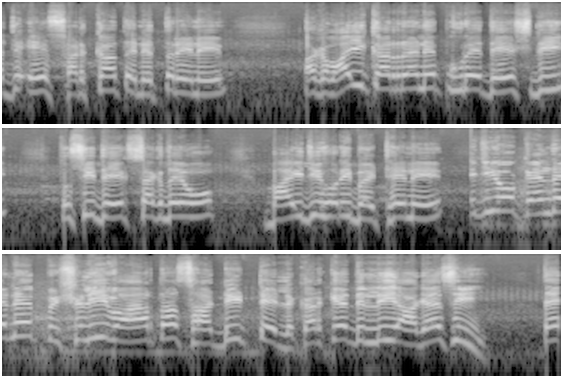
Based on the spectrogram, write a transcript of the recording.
ਅੱਜ ਇਹ ਸੜਕਾਂ ਤੇ ਨਿਤਰੇ ਨੇ। ਅਗਵਾਈ ਕਰ ਰਹੇ ਨੇ ਪੂਰੇ ਦੇਸ਼ ਦੀ। ਤੁਸੀਂ ਦੇਖ ਸਕਦੇ ਹੋ, ਬਾਈ ਜੀ ਹੋਰੀ ਬੈਠੇ ਨੇ। ਜੀ, ਉਹ ਕਹਿੰਦੇ ਨੇ, ਪਿਛਲੀ ਵਾਰ ਤਾਂ ਸਾਡੀ ਢਿੱਲ ਕਰਕੇ ਦਿੱਲੀ ਆ ਗਏ ਸੀ ਤੇ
